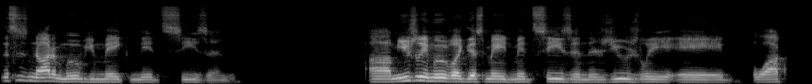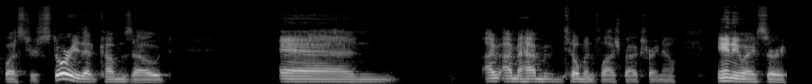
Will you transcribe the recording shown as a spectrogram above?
this is not a move you make mid-season. Um, usually a move like this made mid-season, there's usually a blockbuster story that comes out, and I'm, I'm having Tillman flashbacks right now. Anyway, sorry.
